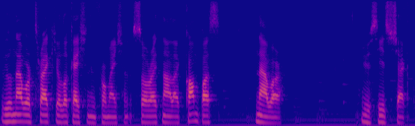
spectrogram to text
will never track your location information. So right now like Compass, never. You see it's checked.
